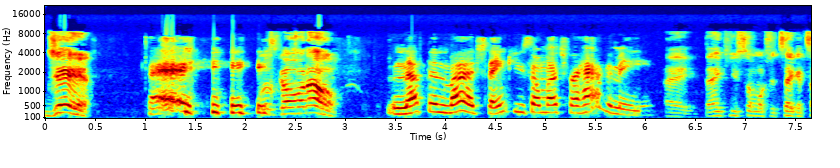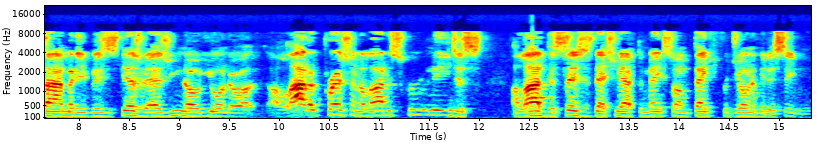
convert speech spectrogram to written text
Jen. Hey. what's going on? Nothing much. Thank you so much for having me. Hey, thank you so much for taking time out of your busy schedule. As you know, you're under a, a lot of pressure and a lot of scrutiny, just a lot of decisions that you have to make. So I'm thank you for joining me this evening.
